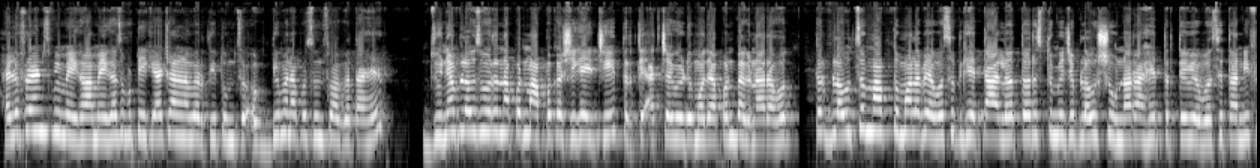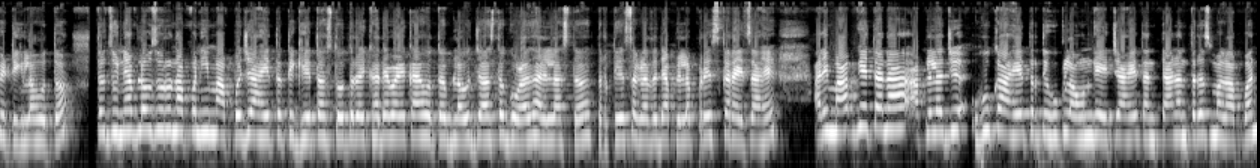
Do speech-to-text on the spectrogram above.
हॅलो फ्रेंड्स मी मेघा. मेघाच बुटीक या चॅनलवरती तुमचं अगदी मनापासून स्वागत आहे. जुन्या ब्लाऊजवरून आपण मापं कशी घ्यायची तर ते आजच्या व्हिडिओमध्ये आपण बघणार आहोत. तर ब्लाऊजचं माप तुम्हाला व्यवस्थित घेता आलं तरच तुम्ही जे ब्लाऊज शिवणार आहे तर ते व्यवस्थित आणि फिटिंगला होतं. तर जुन्या ब्लाऊजवरून आपण ही मापं जे आहे तर ते घेत असतो. तर एखाद्या वेळी काय होतं ब्लाऊज जास्त गोळा झालेला असतं तर ते सगळ्यात आधी आपल्याला प्रेस करायचं आहे. आणि माप घेताना आपल्याला जे हुक आहे तर ते हुक लावून घ्यायचे आहेत. आणि त्यानंतरच मग आपण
